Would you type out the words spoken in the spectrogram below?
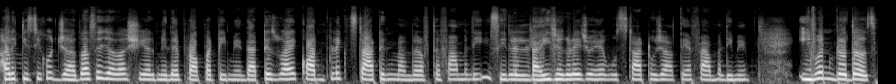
हर किसी को ज़्यादा से ज़्यादा शेयर मिले प्रॉपर्टी में. That is why conflict start in member of the family इसीलिए लड़ाई झगड़े जो है, वो स्टार्ट हो जाते हैं फैमिली में. Even brothers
